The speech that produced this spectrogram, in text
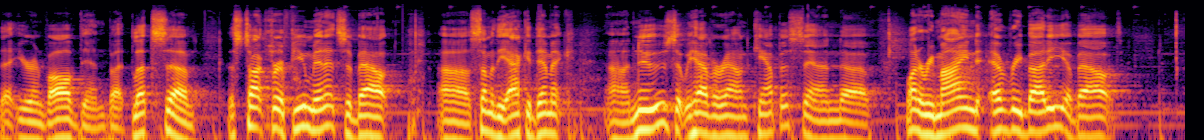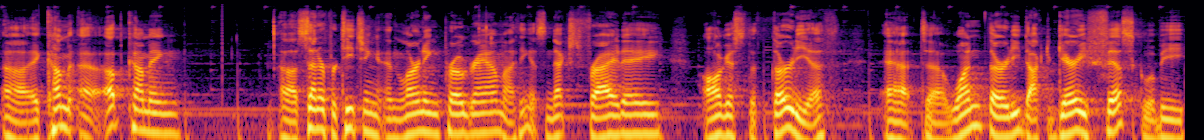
that you're involved in. But let's uh, let's talk for a few minutes about uh, some of the academic uh, news that we have around campus, and uh, want to remind everybody about uh, a com- upcoming uh, Center for Teaching and Learning program. I think it's next Friday, August the 30th at uh, 1.30. Dr. Gary Fisk will be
